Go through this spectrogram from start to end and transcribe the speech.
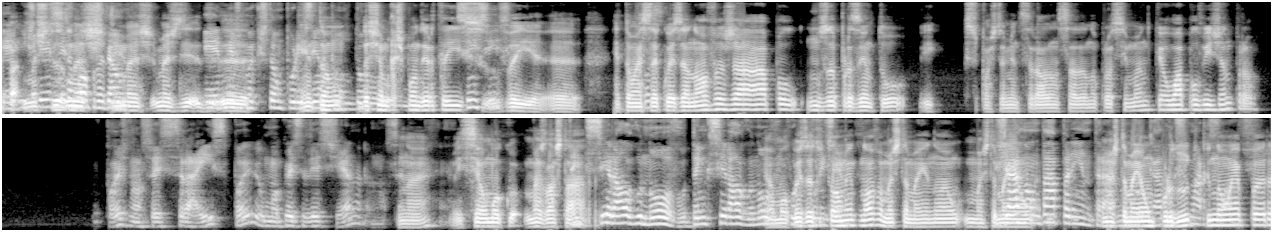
é, Epá, isto mas, é a tu- mesma mas, questão. mas, mas de- é a de- mesma questão, por exemplo, então, do. deixa-me responder-te a isso, Sim, sim, sim. Veia. Eh, então, essa Força. coisa nova já a Apple nos apresentou e que supostamente será lançada no próximo ano, que é o Apple Vision Pro, Pois, não sei se será isso, pois, uma coisa desse género, não sei. não é? Isso é uma co... Mas lá está. Tem que ser algo novo, tem que ser algo novo. É uma coisa por totalmente nova, mas também não é, mas também já é um, não dá para entrar. mas também é um produto que não é para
